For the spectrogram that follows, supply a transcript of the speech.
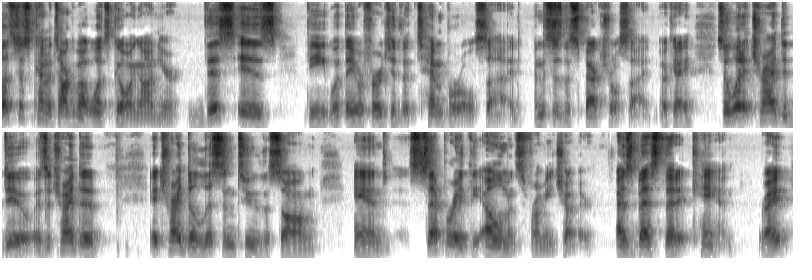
Let's just kind of talk about what's going on here. This is the what they refer to the temporal side, and this is the spectral side. Okay, so what it tried to do is it tried to it tried to listen to the song and separate the elements from each other as best that it can. Right?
